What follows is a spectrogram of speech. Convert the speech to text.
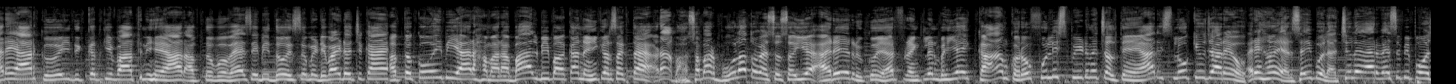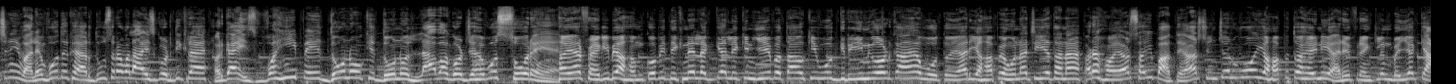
अरे यार कोई दिक्कत की बात नहीं है यार। अब तो वो वैसे भी दो हिस्सों में डिवाइड हो चुका है। अब तो कोई भी यार हमारा बाल भी बांका नहीं कर सकता है। अरे भाषा बार बोला तो वैसे सही है। अरे रुको यार फ्रैंकलिन भैया एक काम करो फुल स्पीड में चलते हैं यार स्लो क्यों जा रहे हो? अरे हाँ यार सही बोला। चलो यार वैसे भी पहुँचने वाले हैं। वो देखो यार दूसरा वाला आइस गोड दिख रहा है। और गाइस वहीं पे दोनों के दोनों लावा गोड जो है वो सो रहे हैं। हाँ यार फ्रैंकी भैया हमको भी दिखने लग गया लेकिन ये बताओ की वो ग्रीन गोड कहाँ है? वो तो यार यहाँ पे होना चाहिए था ना। अरे हाँ यार सही बात है यार सिंचन वो यहाँ पे तो है नहीं। अरे फ्रैंकलिन भैया क्या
